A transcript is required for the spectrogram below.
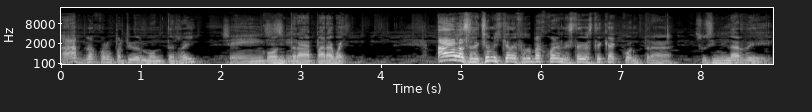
ah, pues va a jugar un partido en Monterrey sí, contra Paraguay. Ah, la selección mexicana de fútbol va a jugar en el Estadio Azteca contra su similar de.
